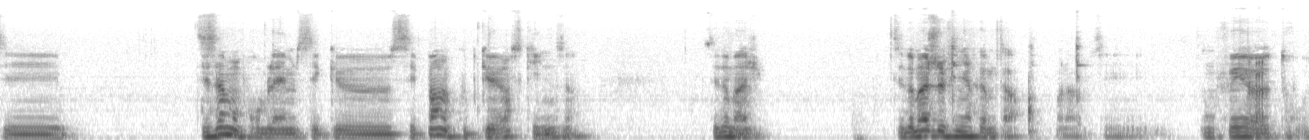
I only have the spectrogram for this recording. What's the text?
C'est c'est ça mon problème, c'est que c'est pas un coup de cœur, Skins. C'est dommage. C'est dommage de finir comme ça. Voilà, c'est- on fait euh, tro-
